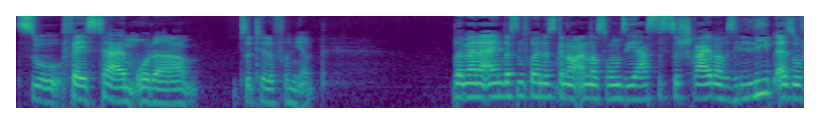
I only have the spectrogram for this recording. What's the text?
zu FaceTime oder zu telefonieren. Bei meiner einen besten Freundin ist es genau andersrum. Sie hasst es zu schreiben, aber sie liebt, also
